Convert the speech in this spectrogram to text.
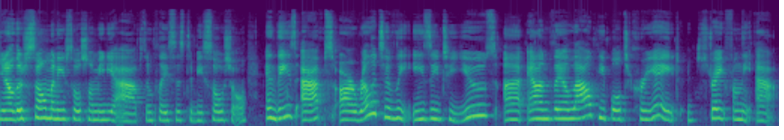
you know, there's so many social media apps and places to be social. And these apps are relatively easy to use uh, and they allow people to create straight from the app.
